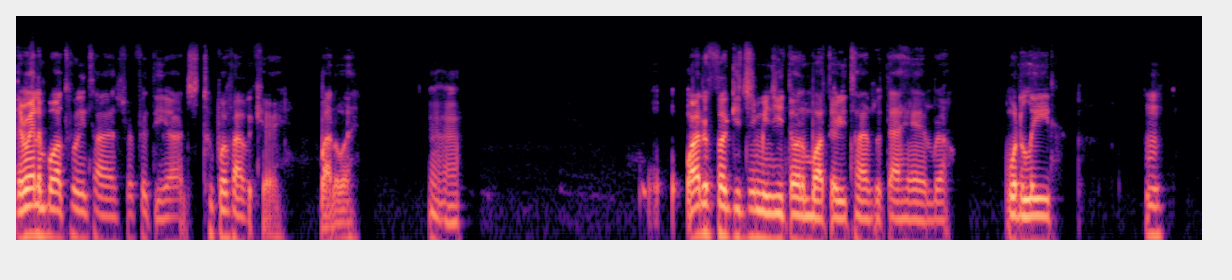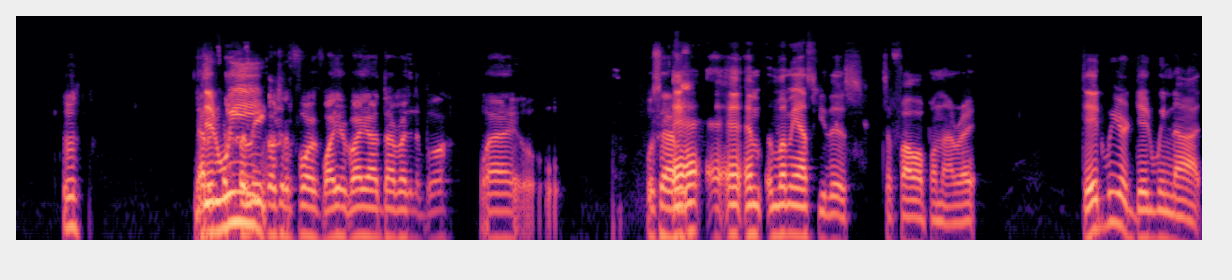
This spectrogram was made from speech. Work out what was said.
They ran the ball 20 times for 50 yards, 2.5 a carry, by the way. Mm-hmm. Why the fuck is Jimmy G throwing the ball 30 times with that hand, bro? With a lead. Hmm. Hmm. Gotta Did we- go to the fourth? Why you why y'all not running the ball? Why? What's happening? And, and, and let me ask you this to follow up on that, right? Did we or did we not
